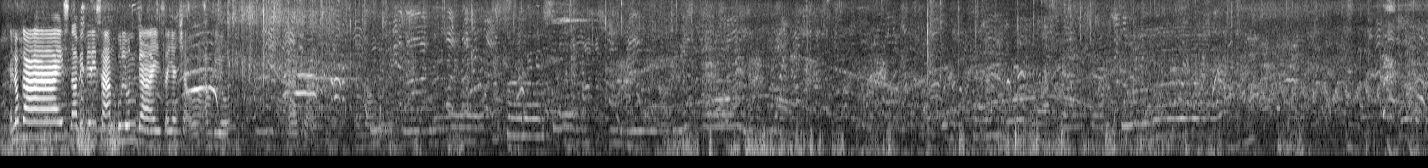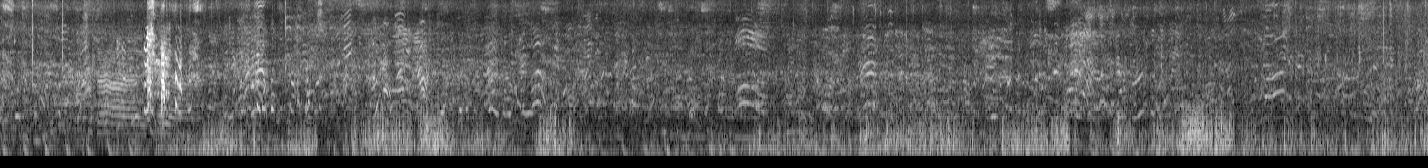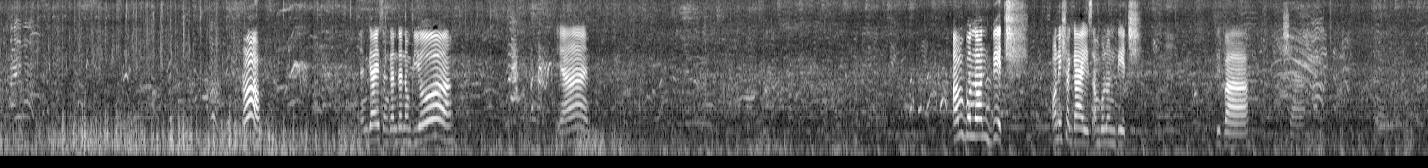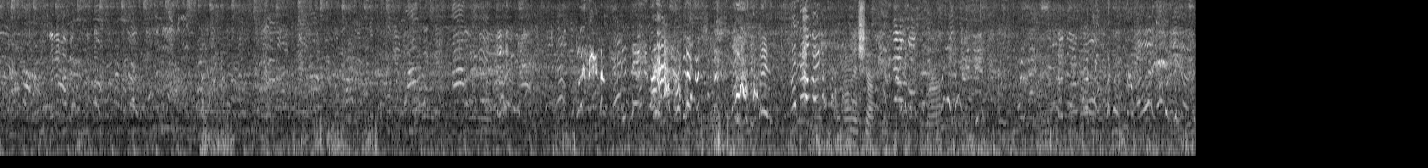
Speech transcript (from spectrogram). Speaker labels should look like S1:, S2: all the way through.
S1: Hello guys, nabi diri sa Ambulon guys. Ayan siya oh, ang view. Ayan siya oh. Guys, ayan. Oh! Yan guys, ang ganda ng view. Yan. Ambolon Beach. Ano siya guys, Ambolon Beach. Diba? Siya. 谢。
